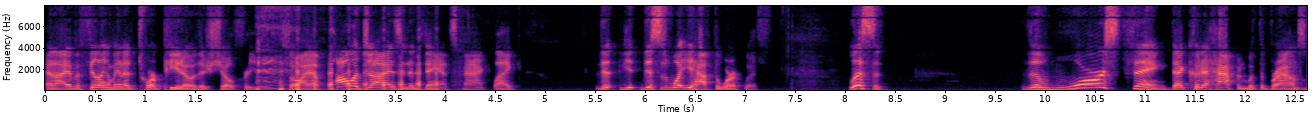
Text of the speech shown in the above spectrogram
And I have a feeling I'm going to torpedo this show for you. So I apologize in advance, Mac. Like, th- this is what you have to work with. Listen, the worst thing that could have happened with the Browns,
